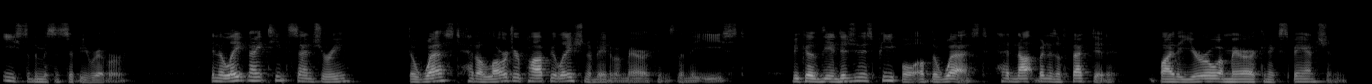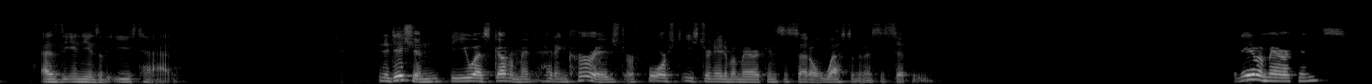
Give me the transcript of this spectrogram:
east of the Mississippi River. In the late 19th century, the West had a larger population of Native Americans than the East because the indigenous people of the West had not been as affected by the Euro-American expansion as the Indians of the East had. In addition, the U.S. government had encouraged or forced Eastern Native Americans to settle west of the Mississippi. The Native Americans,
